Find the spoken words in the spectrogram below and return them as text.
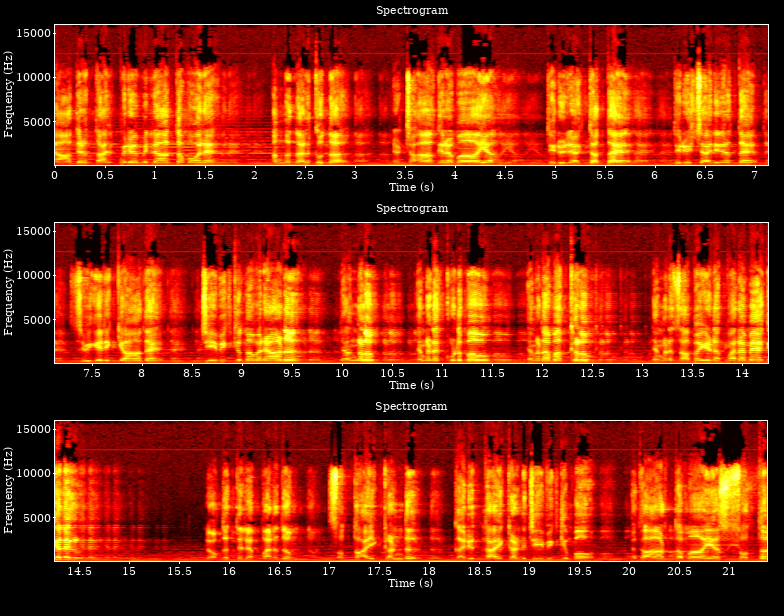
യാതൊരു താല്പര്യവുമില്ലാത്ത പോലെ അങ്ങ് നൽകുന്ന രക്ഷാകരമായ തിരുരക്തത്തെ തിരുശരീരത്തെ സ്വീകരിക്കാതെ ജീവിക്കുന്നവരാണ് ഞങ്ങളും ഞങ്ങളുടെ കുടുംബവും ഞങ്ങളുടെ മക്കളും ഞങ്ങളുടെ സഭയുടെ പല മേഖലകളും ലോകത്തിലെ പലതും സ്വത്തായി കണ്ട് കരുത്തായി കണ്ട് ജീവിക്കുമ്പോ യഥാർത്ഥമായ സ്വത്ത്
